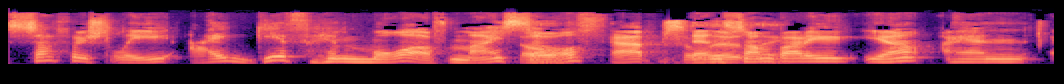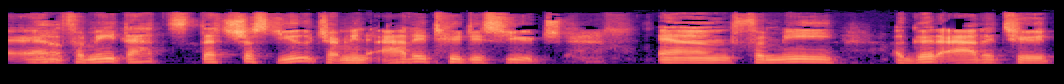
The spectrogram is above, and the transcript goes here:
selfishly, I give him more of oh, myself oh, absolutely. than somebody, yeah. And and yep. for me, that's that's just huge. I mean, attitude is huge. And for me, a good attitude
